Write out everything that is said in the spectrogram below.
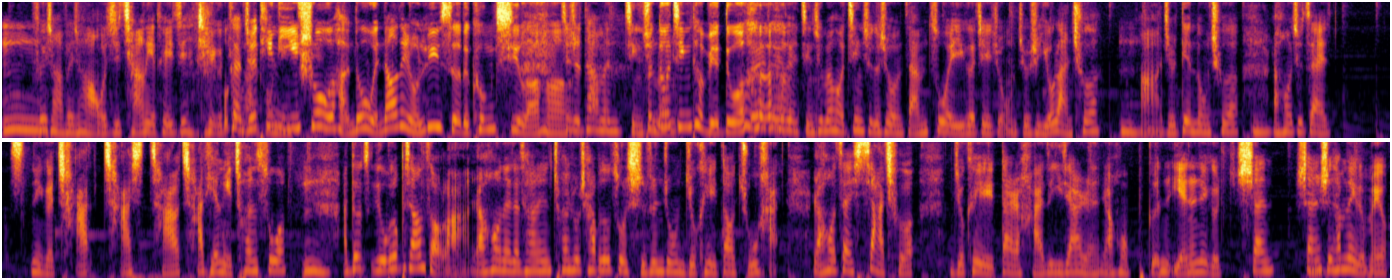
嗯，非常非常好，我就强烈推荐这个。我感觉听你一说，我好像都闻到那种绿色的空气了哈。就是他们景区分多金特别多，对对对，景区门口进去的时候，咱们坐一个这种就是游览车，嗯啊，就是电动车，然后就在。那个茶茶茶茶田里穿梭，嗯啊，都我都不想走了。然后呢，在茶田穿梭差不多坐十分钟，你就可以到竹海，然后再下车，你就可以带着孩子一家人，然后跟沿着这个山山势，他们那个没有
